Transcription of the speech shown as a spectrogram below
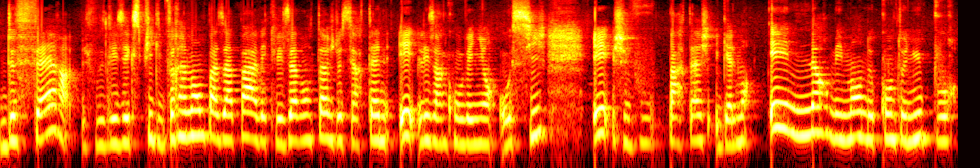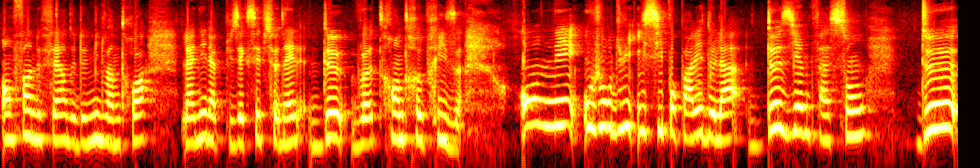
de faire. Je vous les explique vraiment pas à pas avec les avantages de certaines et les inconvénients aussi. Et je vous partage également énormément de contenu pour enfin de faire de 2023 l'année la plus exceptionnelle de votre entreprise. On est aujourd'hui ici pour parler de la deuxième façon de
